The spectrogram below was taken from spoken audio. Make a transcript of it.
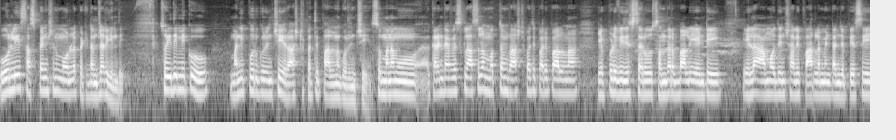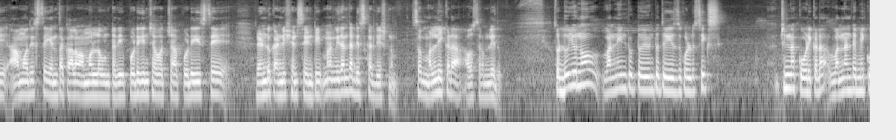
ఓన్లీ సస్పెన్షన్ మోడ్లో పెట్టడం జరిగింది. సో ఇది మీకు మణిపూర్ గురించి రాష్ట్రపతి పాలన గురించి. సో మనము కరెంట్ అఫైర్స్ క్లాసులో మొత్తం రాష్ట్రపతి పరిపాలన ఎప్పుడు విధిస్తారు సందర్భాలు ఏంటి ఎలా ఆమోదించాలి పార్లమెంట్ అని చెప్పేసి ఆమోదిస్తే ఎంతకాలం అమల్లో ఉంటుంది పొడిగించవచ్చా పొడిగిస్తే రెండు కండిషన్స్ ఏంటి మనం ఇదంతా డిస్కస్ చేసినాం. సో మళ్ళీ ఇక్కడ అవసరం లేదు. So do you know one into two into three is equal to six చిన్న కోడ్ ఇక్కడ. వన్ అంటే మీకు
